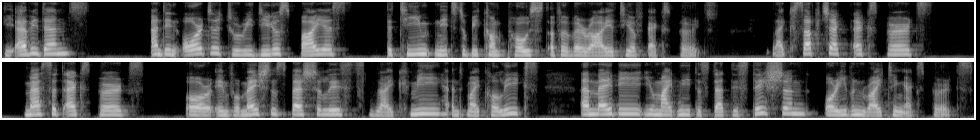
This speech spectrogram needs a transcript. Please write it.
the evidence, and in order to reduce bias, the team needs to be composed of a variety of experts, like subject experts, method experts, or information specialists like me and my colleagues. And maybe you might need a statistician or even writing experts.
